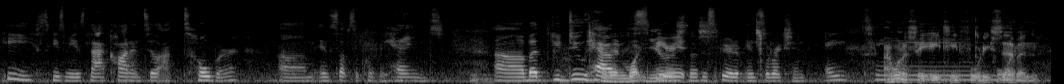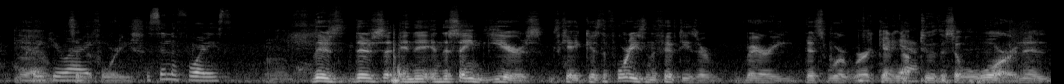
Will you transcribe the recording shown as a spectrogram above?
he, excuse me, is not caught until October. Um, and subsequently hanged, uh, but you do have the what year is spirit, the spirit of insurrection. Eighteen. I want to say 1847. Yeah, I think you're it's in the 40s. It's in the forties. There's there's in the in the same years, okay, because the 40s and the 50s are very. That's where we're getting Yeah. up to the Civil War, and then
